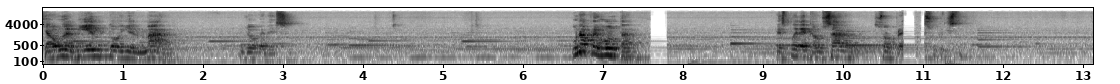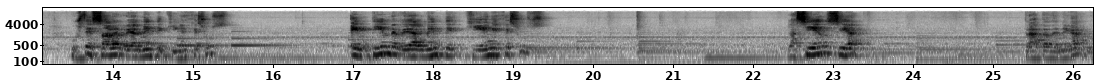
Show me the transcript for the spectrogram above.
que aún el viento y el mar le obedecen? Una pregunta les puede causar sorpresa Jesucristo. ¿Usted sabe realmente quién es Jesús? ¿Entiende realmente quién es Jesús? La ciencia trata de negarlo.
